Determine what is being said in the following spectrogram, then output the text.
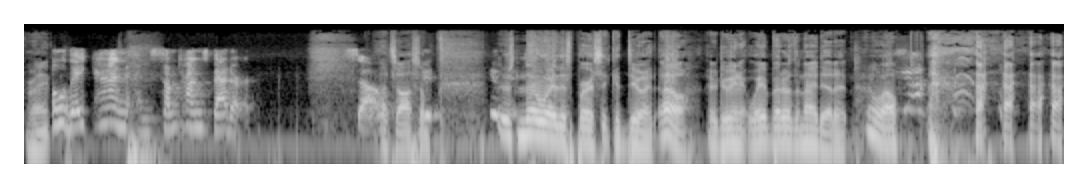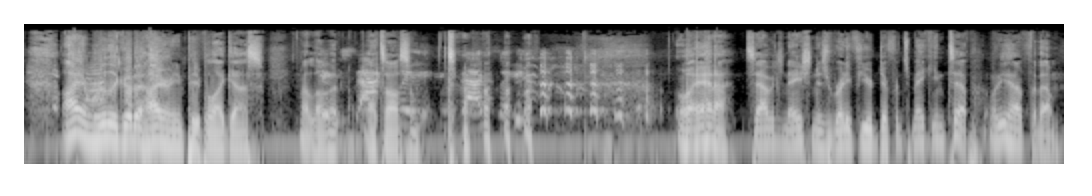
Right. Oh, they can, and sometimes better. So that's awesome. It, it, There's no way this person could do it. Oh, they're doing it way better than I did it. Oh well. Yeah. I am really good at hiring people, I guess. I love exactly, it. That's awesome. Exactly. well, Anna, Savage Nation is ready for your difference making tip. What do you have for them?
